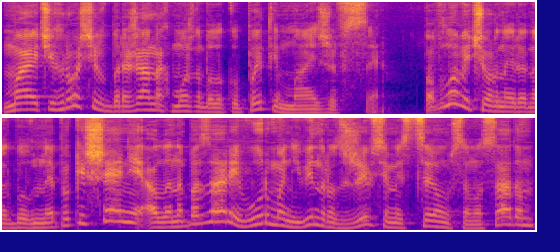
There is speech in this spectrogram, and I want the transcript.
маючи гроші, в Бережанах можна було купити майже все. Павлові чорний ринок був не по кишені, але на базарі в Урмані він розжився місцевим самосадом,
